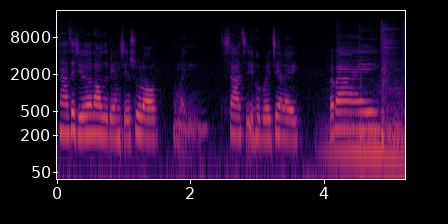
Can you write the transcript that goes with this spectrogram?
那这集就到这边结束喽，我们下集会不会见嘞？拜拜。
